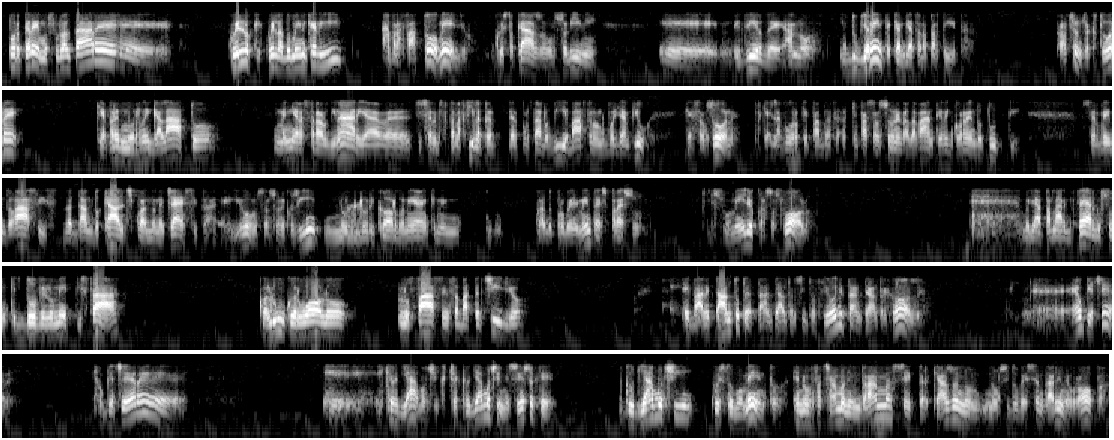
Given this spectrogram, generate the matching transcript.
porteremo sull'altare quello che quella domenica lì avrà fatto meglio. In questo caso Orsolini e, e Zirde hanno indubbiamente cambiato la partita, però c'è un giocatore che avremmo regalato in maniera straordinaria, eh, ci sarebbe stata la fila per, per portarlo via, basta, non lo vogliamo più, che è Sansone, perché il lavoro che fa, che fa Sansone là davanti, rincorrendo tutti, servendo assist, da- dando calci quando necessita, e io un Sansone così non lo ricordo neanche nel- quando probabilmente ha espresso il suo meglio con Sassuolo. Eh, vogliamo parlare di Ferguson che dove lo metti sta? Qualunque ruolo lo fa senza batter ciglio? E vale tanto per tante altre situazioni, tante altre cose. Eh, è un piacere, è un piacere e, e crediamoci, cioè crediamoci nel senso che godiamoci questo momento e non facciamone un dramma se per caso non, non si dovesse andare in Europa.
